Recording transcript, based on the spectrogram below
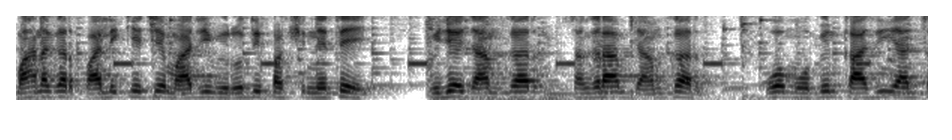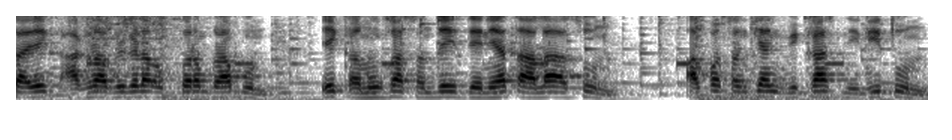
महानगरपालिकेचे माजी विरोधी पक्ष नेते विजय जामकर संग्राम जामकर व मोबिन काझी यांचा एक आगळा वेगळा उपक्रम राबून एक अनोखा संदेश देण्यात आला असून अल्पसंख्याक विकास निधीतून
